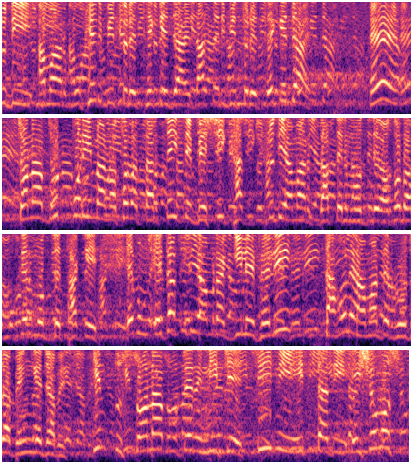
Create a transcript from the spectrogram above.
যদি আমার মুখের ভিতরে থেকে যায়, দাঁতের ভিতরে থেকে যায় হ্যাঁ চনা বুট পরিমাণ অথবা তার চাইতে বেশি খাদ্য যদি আমার দাঁতের মধ্যে অথবা মুখের মধ্যে থাকে এবং এটা যদি আমরা গিলে ফেলি, তাহলে আমাদের রোজা ভেঙে যাবে। কিন্তু চনা বুটের নিচে চিনি ইত্যাদি এই সমস্ত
